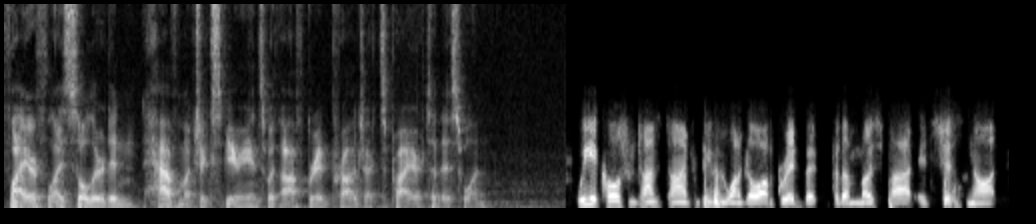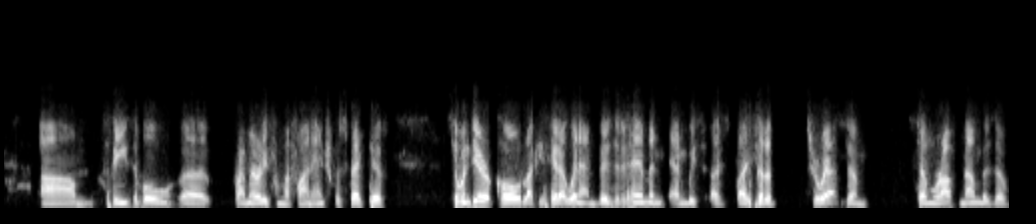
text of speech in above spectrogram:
Firefly Solar didn't have much experience with off grid projects prior to this one. We get calls from time to time from people who want to go off grid, but for the most part, it's just not um, feasible, uh, primarily from a financial perspective. So when Derek called, like he said, I went out and visited him, and, and we I, I sort of threw out some some rough numbers of,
